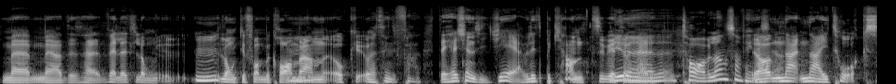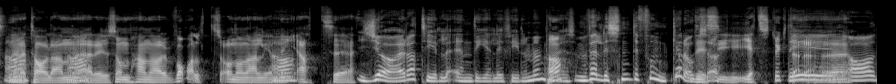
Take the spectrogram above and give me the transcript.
Med, med det här väldigt lång, Mm. långt ifrån med kameran. Och, och jag tänkte, fan, det här känns jävligt bekant. Vet Det är den här, tavlan som finns. ja, ja. Ni- Nighthawks, den här Ja, tavlan, ja. är det, som han har valt av någon anledning Ja. att... eh, Göra till en del i filmen. På Ja. det. Men väldigt, det funkar också. Det ser jättesnyggt Det ut. är, ja,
